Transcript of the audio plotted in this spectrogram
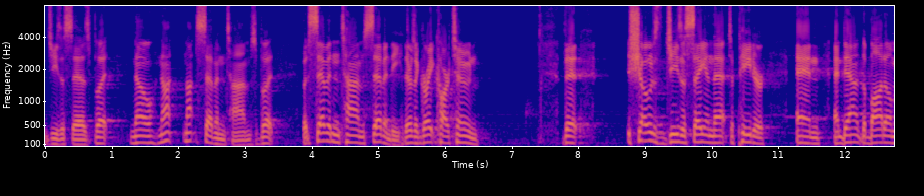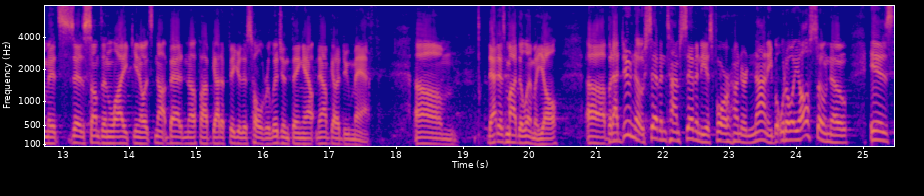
Jesus says, but no, not, not seven times, but, but seven times 70. There's a great cartoon that shows Jesus saying that to Peter, and, and down at the bottom it says something like, you know, it's not bad enough. I've got to figure this whole religion thing out. Now I've got to do math. Um, that is my dilemma, y'all. Uh, but I do know 7 times 70 is 490. But what we also know is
